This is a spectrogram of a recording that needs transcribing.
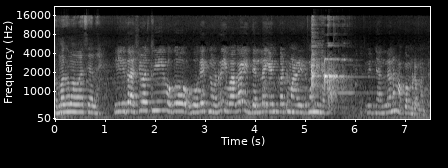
ಘಮ ಘಮ ವಾಸಿ ಅಲ್ಲ ಇದು ಹಸಿವಸ್ನಿ ಹೋಗೋ, ಹೋಗೈತೆ ನೋಡ್ರಿ. ಇವಾಗ ಇದೆಲ್ಲ ಏನ್ ಕಟ್ ಮಾಡಿ ಇಟ್ಕೊಂಡಿನಲ್ಲ ಇದನ್ನೆಲ್ಲನೂ ಹಾಕೊಂಬಿಡಮಂತ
